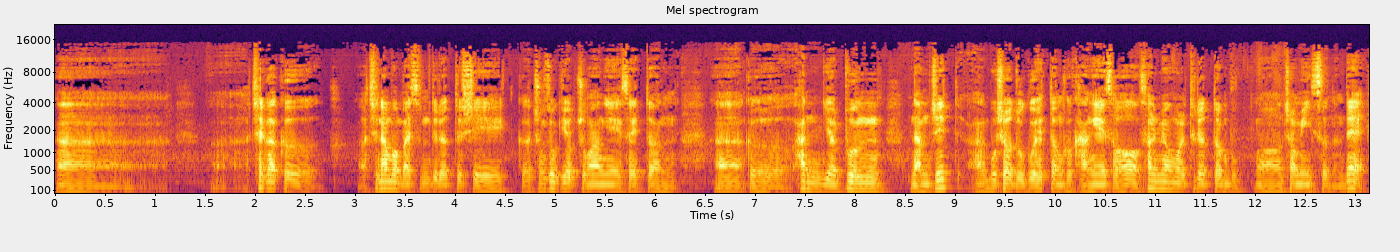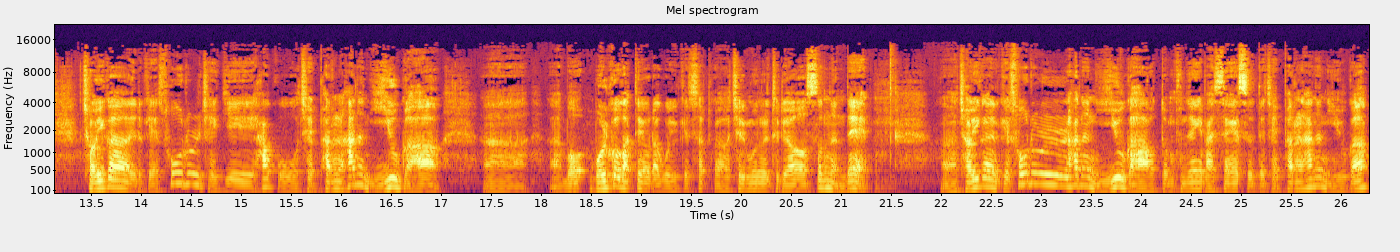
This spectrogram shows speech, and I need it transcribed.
어, 어, 제가 그 어, 지난번 말씀드렸듯이 그 중소기업 중앙회에서 했던 어, 그한 열 분 남짓 아, 모셔두고 했던 그 강의에서 설명을 드렸던 어, 점이 있었는데 저희가 이렇게 소를 제기하고 재판을 하는 이유가 아, 아, 뭐, 뭘 것 같아요라고 이렇게 질문을 드렸었는데 저희가 이렇게 소를 하는 이유가 어떤 분쟁이 발생했을 때 재판을 하는 이유가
